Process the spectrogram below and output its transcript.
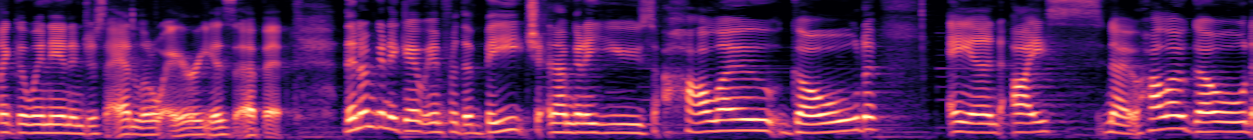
to go in in and just add little areas of it. Then I'm to go in for the beach and I'm going to use Holo Gold and ice, no, Holo Gold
